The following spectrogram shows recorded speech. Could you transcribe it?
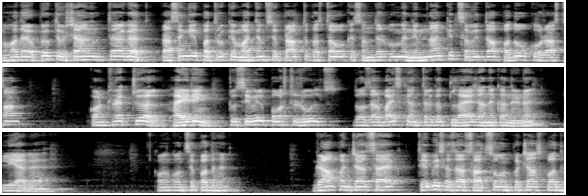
महोदय, उपयुक्त विषयांतर्गत प्रासंगिक पत्रों के माध्यम से प्राप्त प्रस्तावों के संदर्भ में निम्नांकित संविदा पदों को Rajasthan contractual hiring to civil post rules 2022 के अंतर्गत लाए जाने का निर्णय लिया गया है। कौन कौन से पद हैं? ग्राम पंचायत सहायक तेईस हज़ार सात सौ उनपचास पद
